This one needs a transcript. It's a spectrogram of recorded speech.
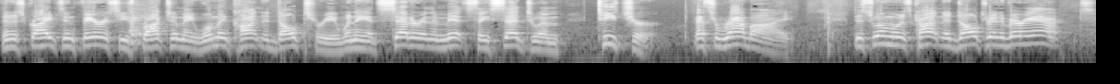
Then the scribes and Pharisees brought to him a woman caught in adultery, and when they had set her in the midst, they said to him, Teacher, that's a rabbi. This woman was caught in adultery in the very act.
